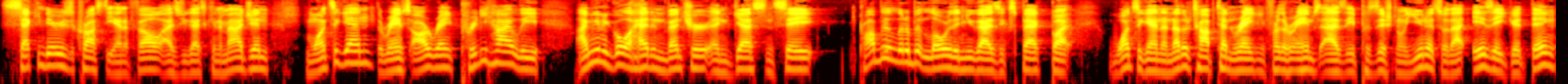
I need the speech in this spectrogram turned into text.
secondaries across the NFL. As you guys can imagine, once again, the Rams are ranked pretty highly. I'm going to go ahead and venture and guess and say probably a little bit lower than you guys expect, but once again, another top 10 ranking for the Rams as a positional unit, so that is a good thing.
